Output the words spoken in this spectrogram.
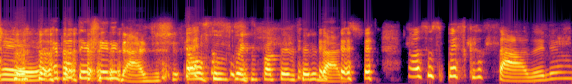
É, é pra terceira idade. É um suspense pra terceira idade. É um suspense cansado, ele é um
